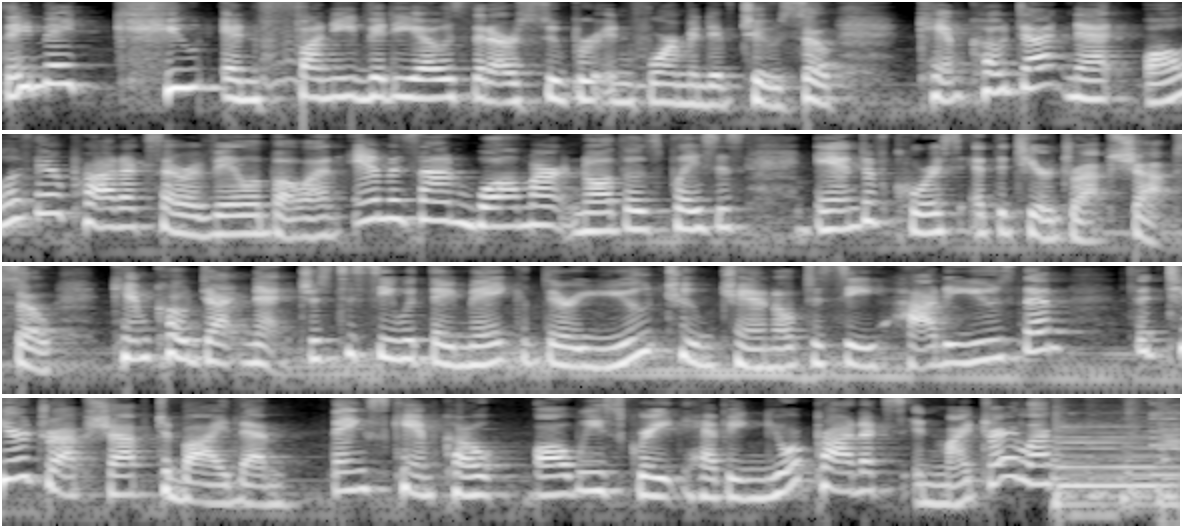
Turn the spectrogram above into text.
They make cute and funny videos that are super informative too. So, Camco.net, all of their products are available on Amazon, Walmart, and all those places, and of course at the Teardrop Shop. So, Camco.net, just to see what they make, their YouTube channel to see how to use them, the Teardrop Shop to buy them. Thanks, Camco. Always great having your products in my trailer.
